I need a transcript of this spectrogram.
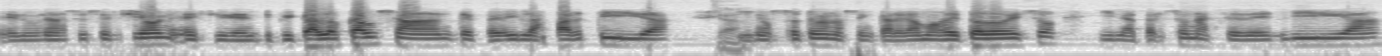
en una sucesión es identificar los causantes, pedir las partidas, y nosotros nos encargamos de todo eso y la persona se desliga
